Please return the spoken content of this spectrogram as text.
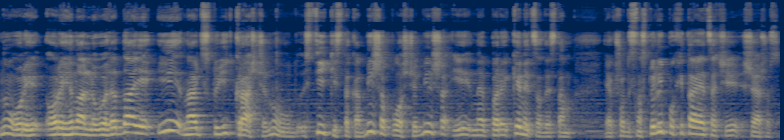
Ну, ориг- оригінально виглядає і навіть стоїть краще. Ну, стійкість така більша, площа більша і не перекинеться десь там, якщо десь на столі похитається чи ще щось.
